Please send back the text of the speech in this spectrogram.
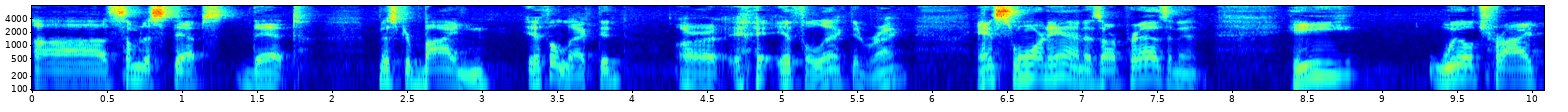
uh, some of the steps that Mr. Biden, if elected, or if elected, right, and sworn in as our president, he will try,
